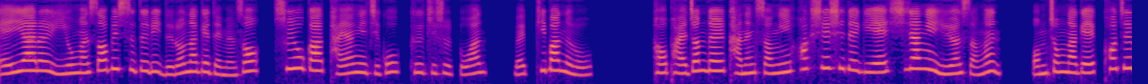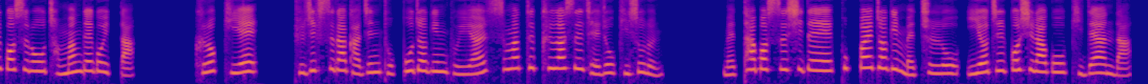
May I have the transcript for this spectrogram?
AR을 이용한 서비스들이 늘어나게 되면서 수요가 다양해지고 그 기술 또한 웹 기반으로 더 발전될 가능성이 확실시되기에 시장의 유연성은 엄청나게 커질 것으로 전망되고 있다. 그렇기에 뷰직스가 가진 독보적인 VR 스마트 클라스 제조 기술은 메타버스 시대의 폭발적인 매출로 이어질 것이라고 기대한다.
